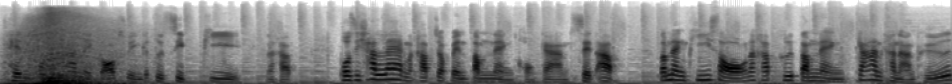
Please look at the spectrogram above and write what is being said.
10 position ในกอล์ฟสวิงก็คือ 10 P นะครับ position แรกนะครับจะเป็นตำแหน่งของการ set up ตำแหน่ง P2 นะครับคือตำแหน่งก้านขนานพื้น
